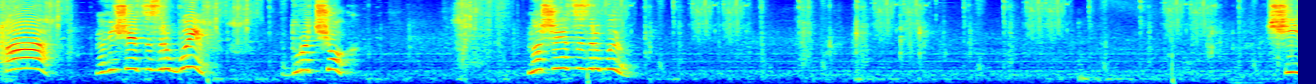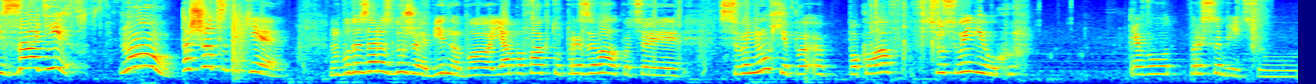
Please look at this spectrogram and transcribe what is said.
А! Навіщо я це зробив? Дурачок! Нащо я це зробив? Ще! Ну, та що це таке? Ну буде зараз дуже обідно, бо я по факту призивалку цієї свинюхи е, поклав в цю свинюху. Треба от при собі цю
